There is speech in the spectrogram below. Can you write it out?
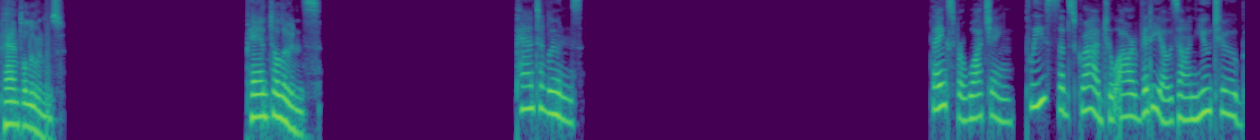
Pantaloons. Pantaloons. Pantaloons. Thanks for watching. Please subscribe to our videos on YouTube.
